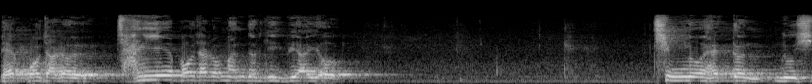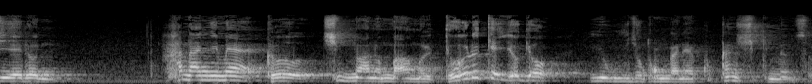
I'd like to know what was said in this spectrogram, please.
백보자를 자기의 보자로 만들기 위하여 침노했던 누시엘은 하나님의 그 침노하는 마음을 더럽게 여겨 이 우주 공간에 국한시키면서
